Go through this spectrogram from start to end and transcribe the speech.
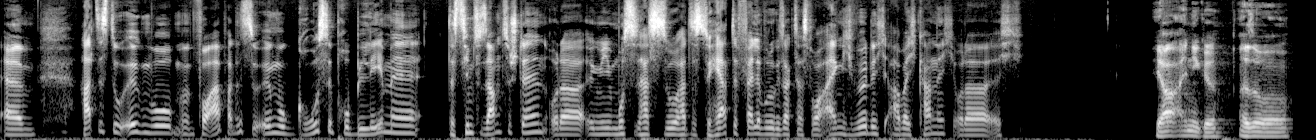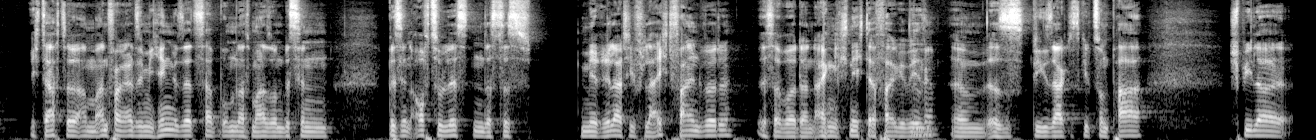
ähm, hattest du irgendwo, vorab, hattest du irgendwo große Probleme, das Team zusammenzustellen? Oder irgendwie musst, hast du, hattest du Härtefälle, wo du gesagt hast, boah, eigentlich würde ich, aber ich kann nicht? Oder ich. Ja, einige. Also ich dachte am Anfang, als ich mich hingesetzt habe, um das mal so ein bisschen, bisschen aufzulisten, dass das mir relativ leicht fallen würde, ist aber dann eigentlich nicht der Fall gewesen. Ähm, also es, wie gesagt, es gibt so ein paar Spieler,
